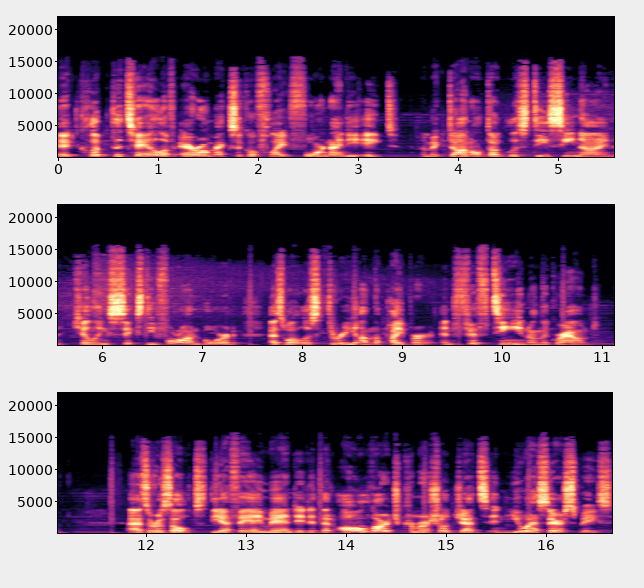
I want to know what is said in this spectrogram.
It clipped the tail of Aeromexico Flight 498, a McDonnell Douglas DC-9, killing 64 on board, as well as 3 on the Piper and 15 on the ground. As a result, the FAA mandated that all large commercial jets in U.S. airspace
